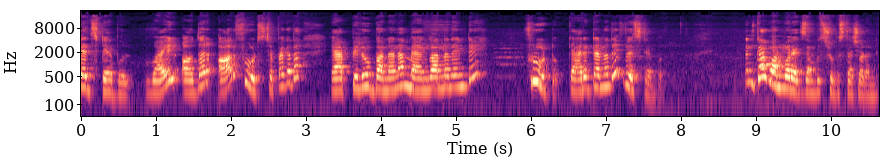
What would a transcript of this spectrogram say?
vegetable while other are fruits చెప్పా కదా? యాపిల్ బనానా మ్యాంగో అన్నదేంటి? ఫ్రూట్ క్యారెట్ అన్నది వెజిటేబుల్ ఇంకా వన్ మోర్ ఎగ్జాంపుల్స్ చూపిస్తా చూడండి.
